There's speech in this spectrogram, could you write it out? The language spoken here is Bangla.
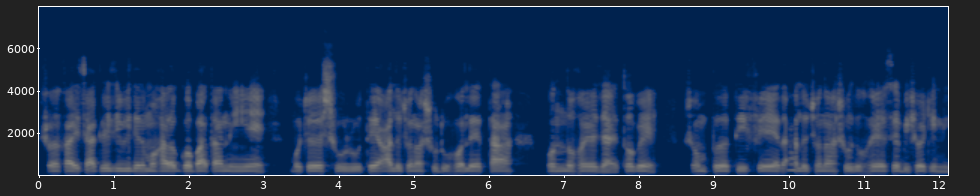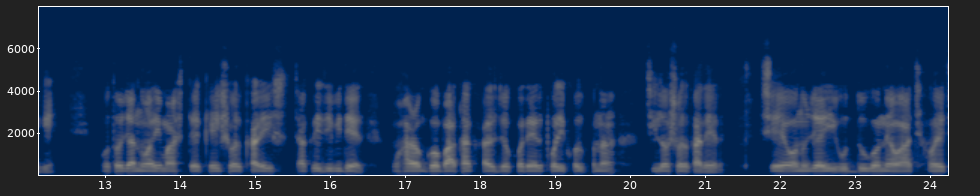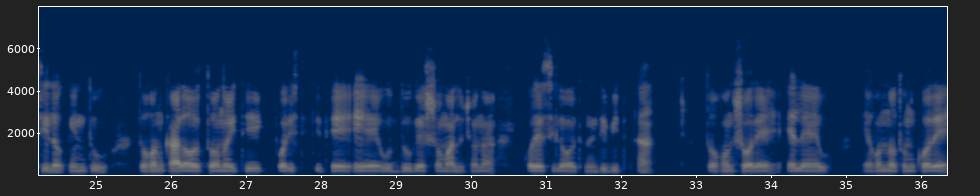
সরকারি চাকরিজীবীদের মহারজ্ঞ ভাতা নিয়ে বছরের শুরুতে আলোচনা শুরু হলে তা বন্ধ হয়ে যায়। তবে সম্প্রতি ফের আলোচনা শুরু হয়েছে বিষয়টি নিয়ে। গত জানুয়ারি মাস থেকেই সরকারি চাকরিজীবীদের মহারজ্ঞ ভাতা কার্যকরের পরিকল্পনা ছিল সরকারের। সে অনুযায়ী উদ্যোগও নেওয়া হয়েছিল, কিন্তু তখনকার অর্থনৈতিক পরিস্থিতিতে এ উদ্যোগের সমালোচনা করেছিল অর্থনীতিবিদরা। তখন সরে এলেও এখন নতুন করে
